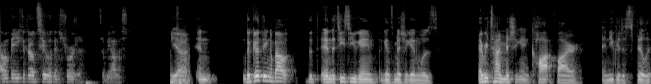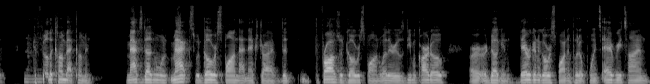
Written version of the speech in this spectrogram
I don't think you could throw two against Georgia, to be honest. You yeah, can't. and the good thing about the in the TCU game against Michigan was every time Michigan caught fire, and you could just feel it, you could feel the comeback coming. Max Duggan would Max would go respond that next drive. The the frogs would go respond, whether it was Demercado or, or Duggan. They were gonna go respond and put up points every time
